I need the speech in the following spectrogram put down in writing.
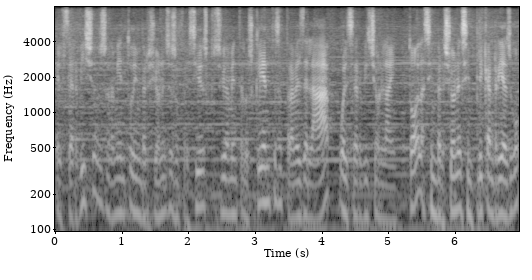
El servicio de asesoramiento de inversiones es ofrecido exclusivamente a los clientes a través de la app o el servicio online. Todas las inversiones implican riesgo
